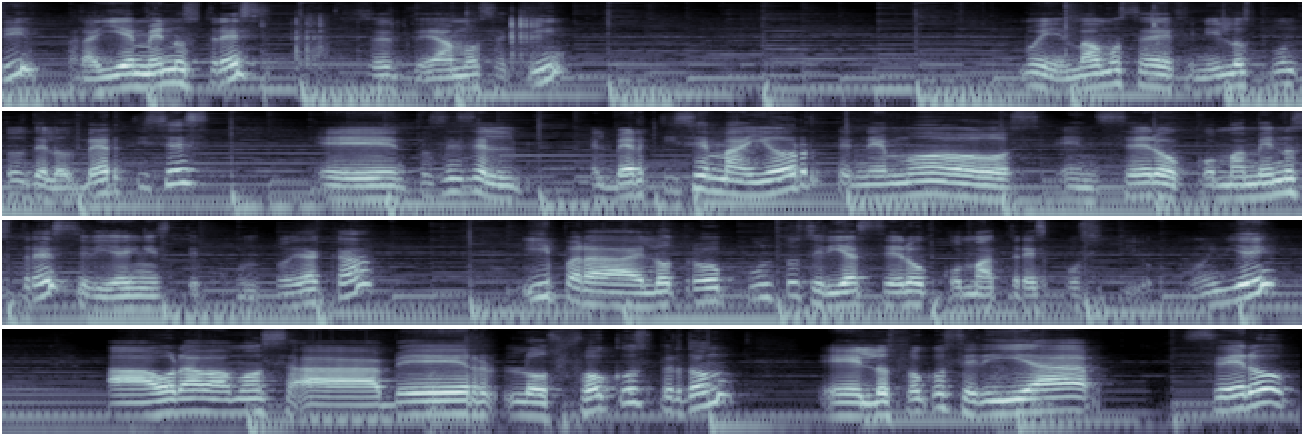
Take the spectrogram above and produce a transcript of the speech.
¿Sí? Para Y menos 3. Entonces veamos aquí. Muy bien, vamos a definir los puntos de los vértices. Eh, entonces el, vértice mayor tenemos en 0, menos 3, sería en este punto de acá. Y para el otro punto sería 0,3 positivo. Muy bien. Ahora vamos a ver los focos, perdón. Eh, los focos sería 0,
